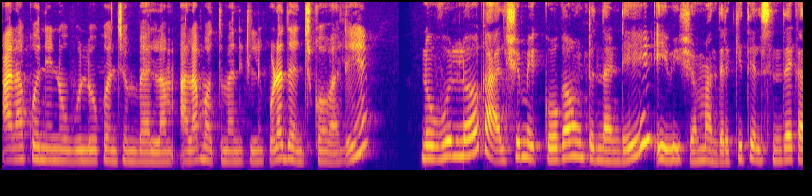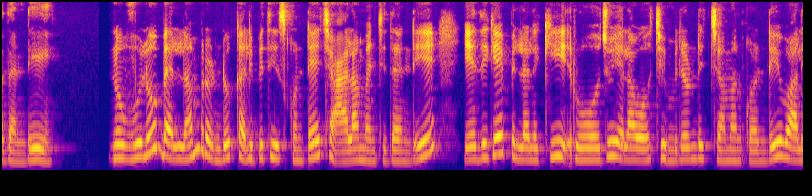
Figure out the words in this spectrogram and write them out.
అలా కొన్ని నువ్వులు కొంచెం బెల్లం అలా మొత్తం అన్నిటిని కూడా దంచుకోవాలి. నువ్వుల్లో కాల్షియం ఎక్కువగా ఉంటుందండి. ఈ విషయం అందరికీ తెలిసిందే కదండి. నువ్వులు బెల్లం రెండు కలిపి తీసుకుంటే చాలా మంచిదండి. ఎదిగే పిల్లలకి రోజు ఇలా ఒక చిమ్మిరెండు ఇచ్చామనుకోండి వాళ్ళ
